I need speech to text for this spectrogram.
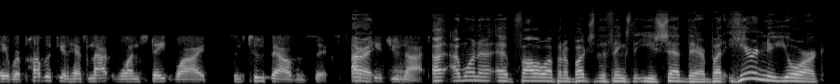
a Republican has not won statewide since 2006. All I right. kid you not. I, I want to uh, follow up on a bunch of the things that you said there, but here in New York,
